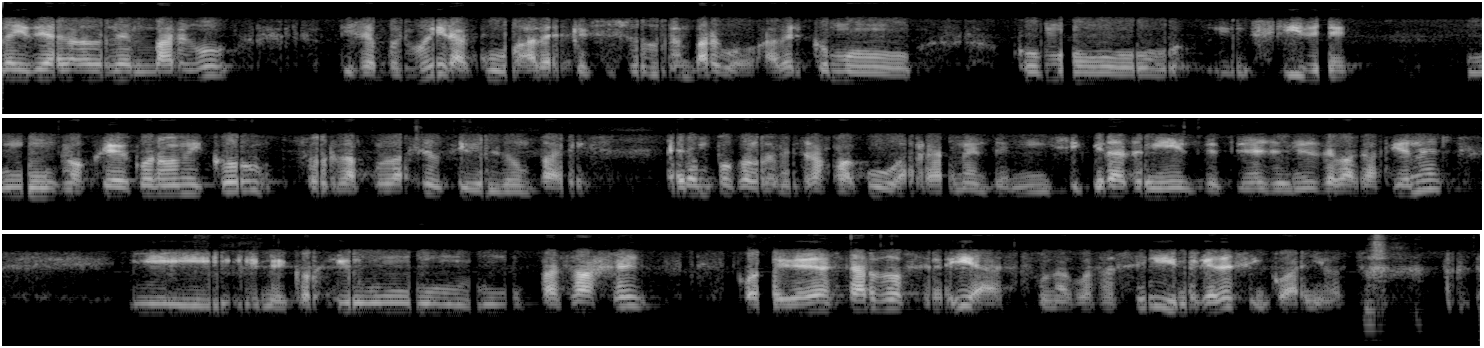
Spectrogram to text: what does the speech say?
la idea del embargo, dice, pues voy a ir a Cuba a ver qué es eso de un embargo, a ver cómo, cómo incide un bloqueo económico sobre la población civil de un país. Era un poco lo que me trajo a Cuba, realmente. Ni siquiera tenía intenciones de venir de vacaciones y, me cogí un, un pasaje con la idea de estar 12 días, una cosa así, y me quedé cinco años.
